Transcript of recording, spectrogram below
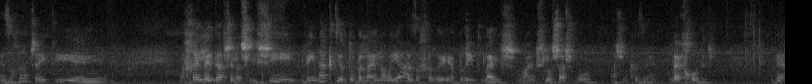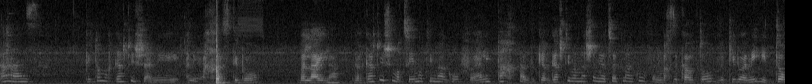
אני זוכרת שהייתי אה, אחרי לידה של השלישי, והנקתי אותו בלילה, הוא היה אז אחרי הברית, אולי שבועיים, שלושה שבועות, משהו כזה, אולי חודש. ואז פתאום הרגשתי שאני, אני אחזתי בו בלילה, והרגשתי שמוציאים אותי מהגוף, והיה לי פחד, כי הרגשתי ממש שאני יוצאת מהגוף, אני מחזיקה אותו, וכאילו אני איתו.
